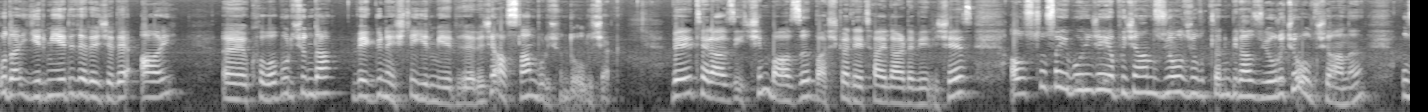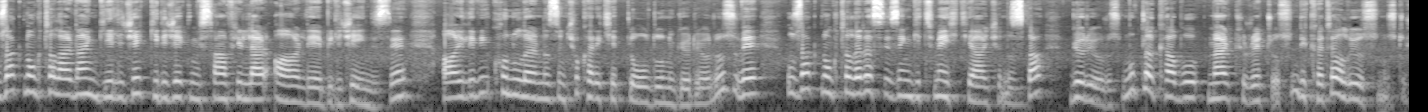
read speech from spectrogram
Bu da 27 derecede Ay e, Kova burcunda ve Güneş de 27 derece Aslan burcunda olacak. ve terazi için bazı başka detaylar da vereceğiz. Ağustos ayı boyunca yapacağınız yolculukların biraz yorucu olacağını, uzak noktalardan gelecek gidecek misafirler ağırlayabileceğinizi, ailevi konularınızın çok hareketli olduğunu görüyoruz ve uzak noktalara sizin gitme ihtiyacınızı da görüyoruz. Mutlaka bu Merkür Retrosu'nu dikkate alıyorsunuzdur.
